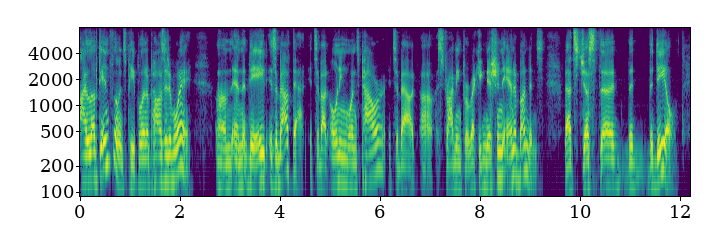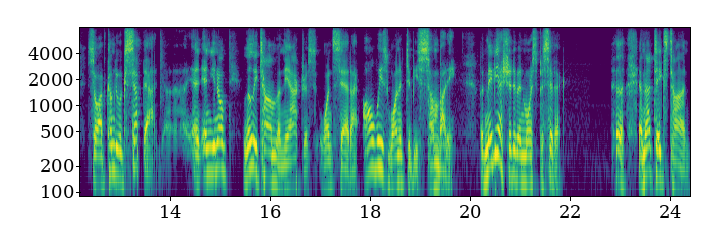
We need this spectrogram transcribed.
I love to influence people in a positive way. Um, and the, the, eight is about that. It's about owning one's power. It's about uh, striving for recognition and abundance. That's just the, the, the deal. So I've come to accept that. Uh, and, and you know, Lily Tomlin, the actress, once said, I always wanted to be somebody, but maybe I should have been more specific. and that takes time.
